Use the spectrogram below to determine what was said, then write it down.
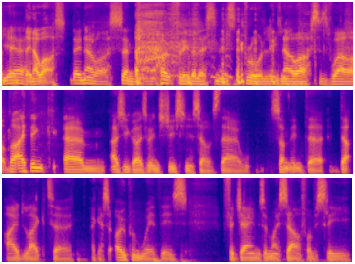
yeah, they, they, know us. They know us, and uh, hopefully the listeners broadly know us as well. But I think, um, as you guys were introducing yourselves there, something that that I'd like to, I guess, open with is for James and myself. Obviously,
